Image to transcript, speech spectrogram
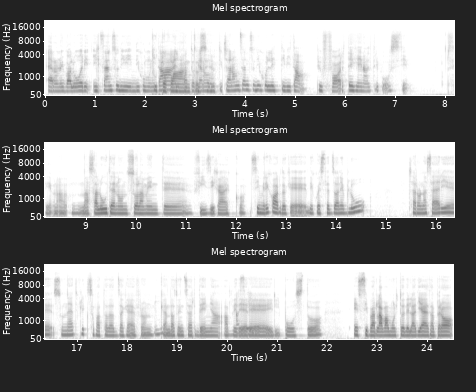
erano i valori, il senso di, di comunità, Tutto il fatto quanto, che erano sì. tutti... C'era un senso di collettività più forte che in altri posti. Sì, una, una salute non solamente fisica, ecco. Sì, mi ricordo che di queste zone blu c'era una serie su Netflix fatta da Zac Efron Mhm. che è andato in Sardegna a vedere il posto e si parlava molto della dieta, però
